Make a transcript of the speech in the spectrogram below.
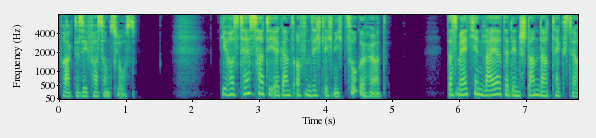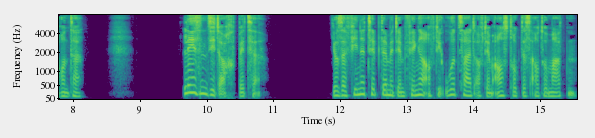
fragte sie fassungslos. Die Hostess hatte ihr ganz offensichtlich nicht zugehört. Das Mädchen leierte den Standardtext herunter. Lesen Sie doch, bitte. Josephine tippte mit dem Finger auf die Uhrzeit auf dem Ausdruck des Automaten.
